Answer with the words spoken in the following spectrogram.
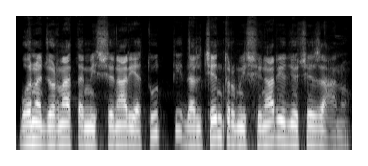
Buona giornata missionaria a tutti dal Centro Missionario Diocesano.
